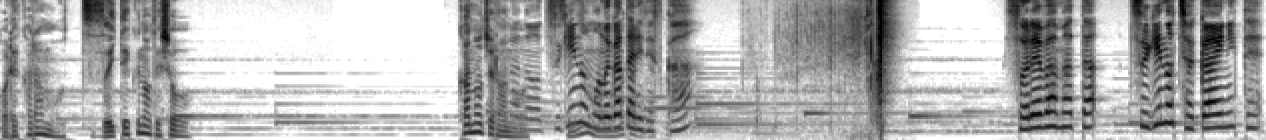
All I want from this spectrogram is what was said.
これからも続いていくのでしょう。彼女らの次の物語ですか？それはまた次の茶会にて。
